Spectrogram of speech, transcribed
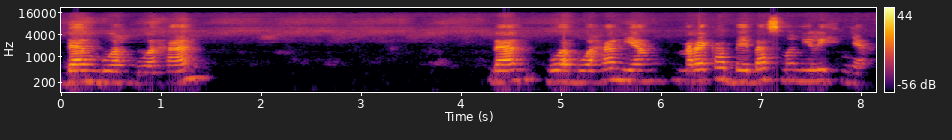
dan buah-buahan dan buah-buahan yang mereka bebas memilihnya.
